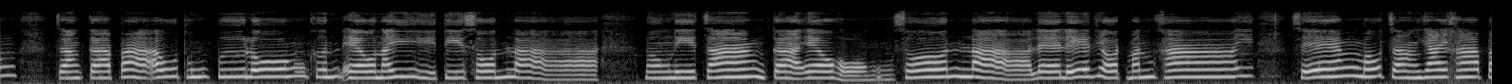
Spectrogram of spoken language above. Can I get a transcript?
ง จางกาป้าเอาถุงปือลงขึ้นแอวในตีโซนลาน้องนี่จางกาแอวหองโซนลาแลเลดยอดมันขายเสียงเมาจางยายคาไป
